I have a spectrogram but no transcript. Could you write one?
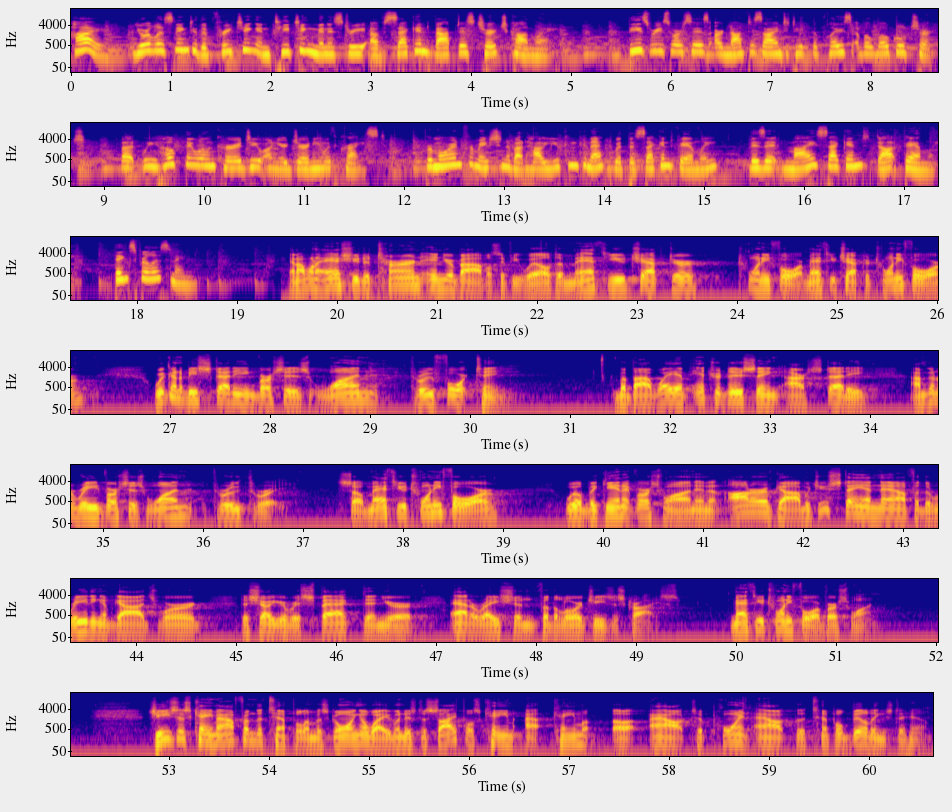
Hi, you're listening to the preaching and teaching ministry of Second Baptist Church Conway. These resources are not designed to take the place of a local church, but we hope they will encourage you on your journey with Christ. For more information about how you can connect with the Second family, visit mysecond.family. Thanks for listening. And I want to ask you to turn in your Bibles, if you will, to Matthew chapter 24. Matthew chapter 24. We're going to be studying verses 1 through 14. But by way of introducing our study, I'm going to read verses 1 through 3. So, Matthew 24, we'll begin at verse 1. And in honor of God, would you stand now for the reading of God's word to show your respect and your adoration for the Lord Jesus Christ? Matthew 24, verse 1. Jesus came out from the temple and was going away when his disciples came out, came, uh, out to point out the temple buildings to him.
